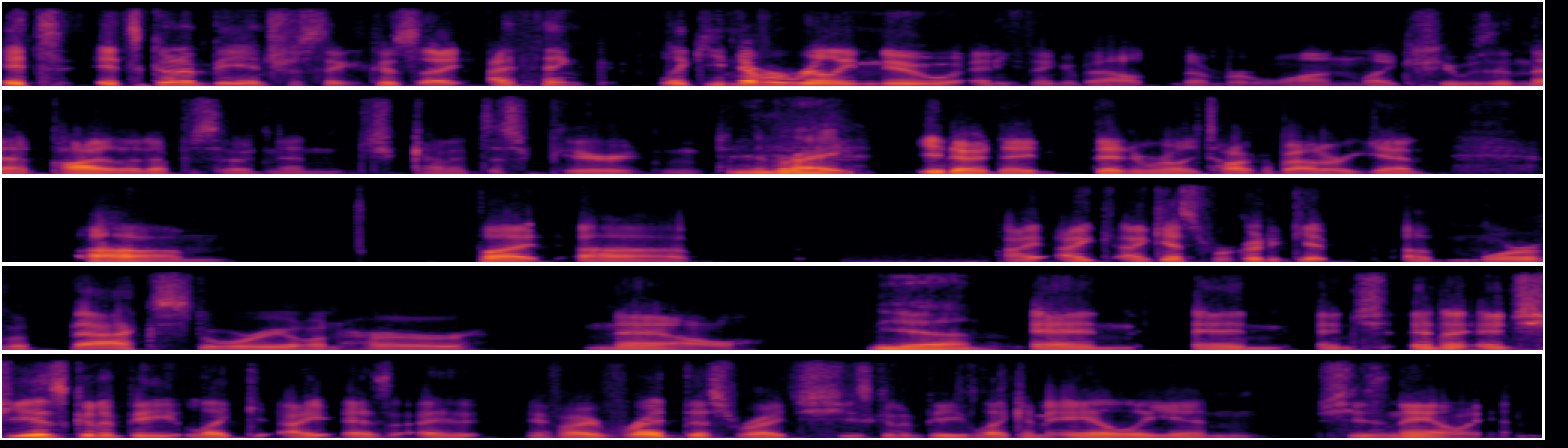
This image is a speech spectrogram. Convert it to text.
it's it's going to be interesting because like I think like you never really knew anything about number one. Like she was in that pilot episode and then she kind of disappeared and Right. you know they, they didn't really talk about her again. Um, but uh, I, I I guess we're going to get a more of a backstory on her now Yeah. and and and sh- and and she is going to be like I as I, if I've read this right, she's going to be like an alien. She's an alien.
